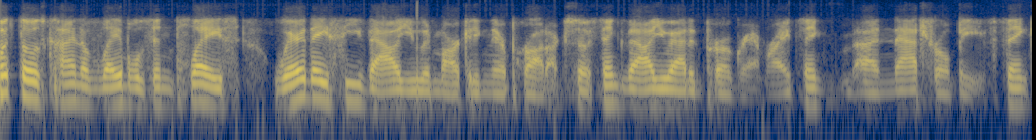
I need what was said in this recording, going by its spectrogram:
put those kind of labels in place where they see value in marketing their product. So think value added program, right? Think uh, natural beef. Think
